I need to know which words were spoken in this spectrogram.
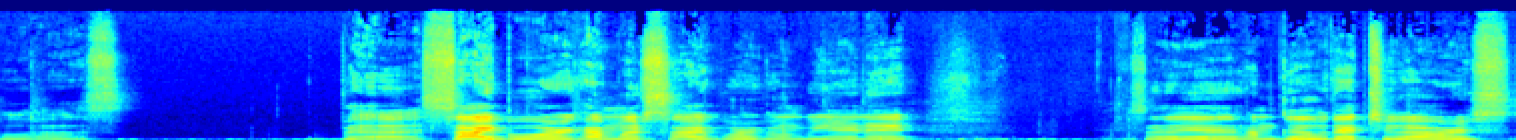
who else? Uh, Cyborg. How much Cyborg gonna be in it? So yeah, I'm good with that two hours.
